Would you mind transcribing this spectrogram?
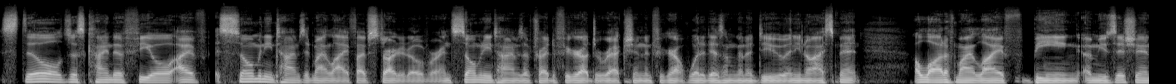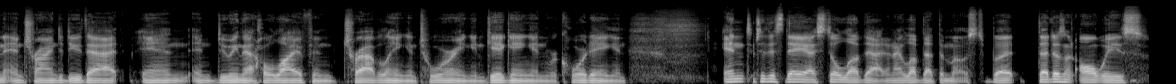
still just kind of feel I've so many times in my life I've started over and so many times I've tried to figure out direction and figure out what it is I'm going to do and you know, I spent a lot of my life being a musician and trying to do that and and doing that whole life and traveling and touring and gigging and recording and and to this day I still love that and I love that the most but that doesn't always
